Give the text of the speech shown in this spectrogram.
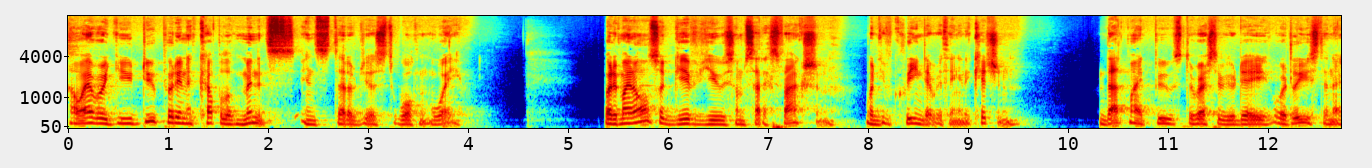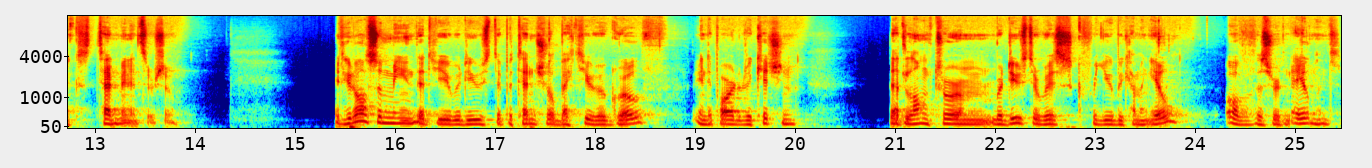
However, you do put in a couple of minutes instead of just walking away. But it might also give you some satisfaction when you've cleaned everything in the kitchen that might boost the rest of your day or at least the next 10 minutes or so. It could also mean that you reduce the potential bacterial growth in the part of the kitchen that long term reduce the risk for you becoming ill of a certain ailment.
